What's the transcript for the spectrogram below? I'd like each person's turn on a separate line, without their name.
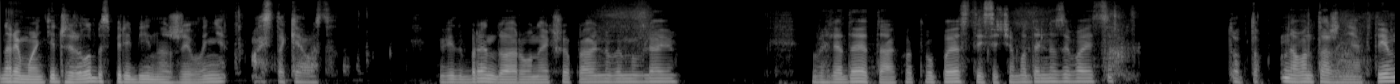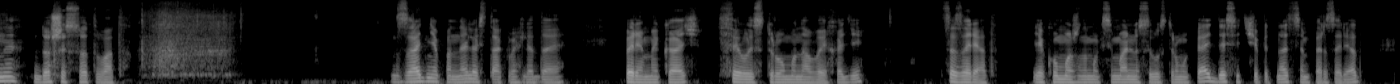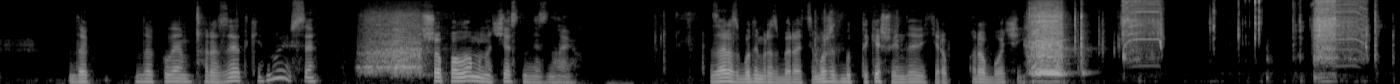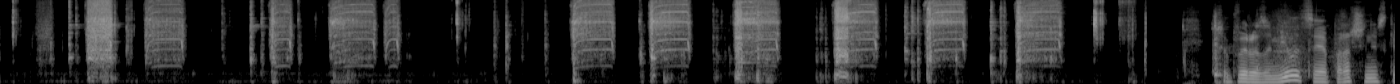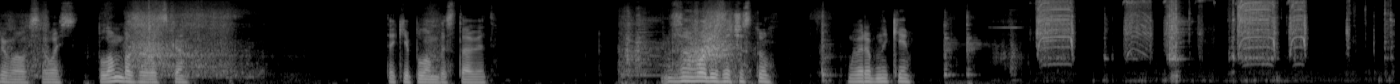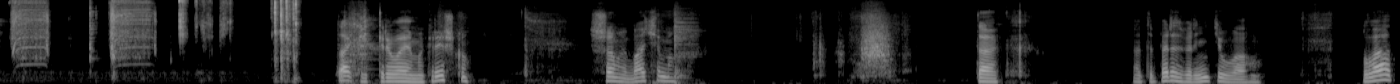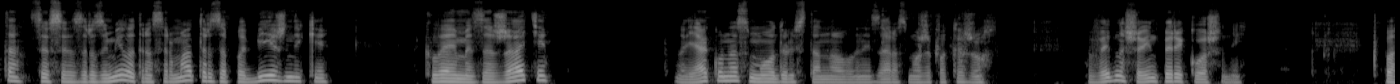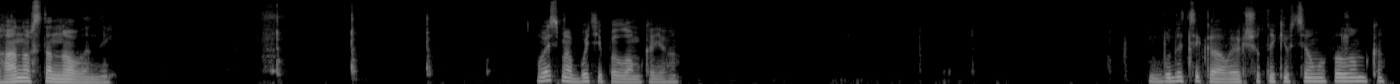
На ремонті джерело безперебійного живлення. Ось таке ось. Від бренду Aruna, якщо я правильно вимовляю. Виглядає так. От UPS 1000 модель називається. Тобто навантаження активне до 600 Вт. Задня панель ось так виглядає. Перемикач сили струму на виході. Це заряд, яку можна максимальну силу струму 5, 10 чи 15 ампер заряд. До, до клем розетки. Ну і все. Що поломано, чесно, не знаю. Зараз будемо розбиратися. Може бути таке, що він навіть робочий. Щоб ви розуміли, цей апарат ще не вскривався. Ось пломба заводська. Такі пломби ставлять. Заводи зачасту. Виробники. Так, відкриваємо кришку. Що ми бачимо? Так. А тепер зверніть увагу. Плата, це все зрозуміло, трансформатор, запобіжники, клеми зажаті. Як у нас модуль встановлений? Зараз може покажу. Видно, що він перекошений. Погано встановлений. Ось, мабуть, і поломка його. Буде цікаво, якщо таки в цьому поломка.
